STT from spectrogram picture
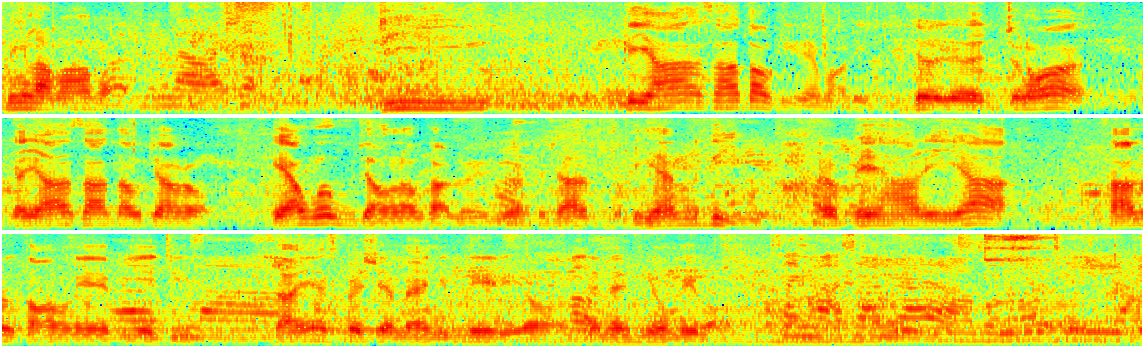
မ င်္ဂလာပါပါမင်္ဂလာပါချက်ဒီကရားအစားတောက်တွေထဲမှာလေကျွန်ကျွန်တော်ကကရားအစားတောက်ကြတော့ကရားဝက်ဦးကြောင်လောက်ကလွယ်ပြီးတော့တခြားအရန်မသိဘူးအဲ့တော့ဘယ်ဟာတွေကစားလို့ကောင်းလဲပြီးရင်ဒီဆိုင်ရဲ့ special menu လေးတွေရောနည်းနည်းညွှန်ပေးပါဦးဆိုင်မှာအစားများတာပေါ့နော်ဒီတ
